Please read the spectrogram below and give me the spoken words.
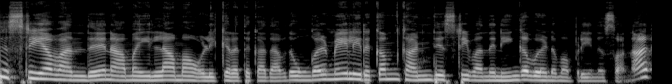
திஷ்டியை வந்து நாம் இல்லாமல் ஒழிக்கிறதுக்கு அதாவது உங்கள் மேல் இருக்கும் கண் திஷ்டி வந்து நீங்க வேண்டும் அப்படின்னு சொன்னால்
